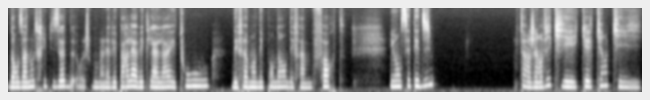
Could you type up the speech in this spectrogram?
Dans un autre épisode, on en avait parlé avec Lala et tout, des femmes indépendantes, des femmes fortes. Et on s'était dit, j'ai envie qu'il y ait quelqu'un qui,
